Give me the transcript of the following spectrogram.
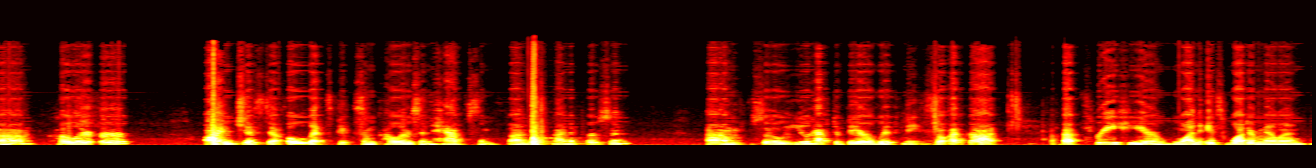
um, colorer. I'm just a, oh, let's pick some colors and have some fun kind of person. Um, so you have to bear with me. So I've got I've got three here. One is watermelon.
